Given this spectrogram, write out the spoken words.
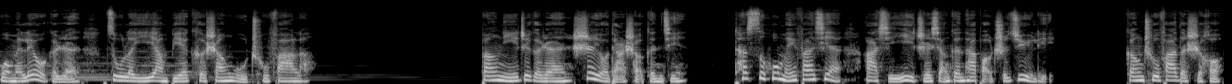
我们六个人租了一辆别克商务出发了。邦尼这个人是有点少根筋，他似乎没发现阿喜一直想跟他保持距离。刚出发的时候，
